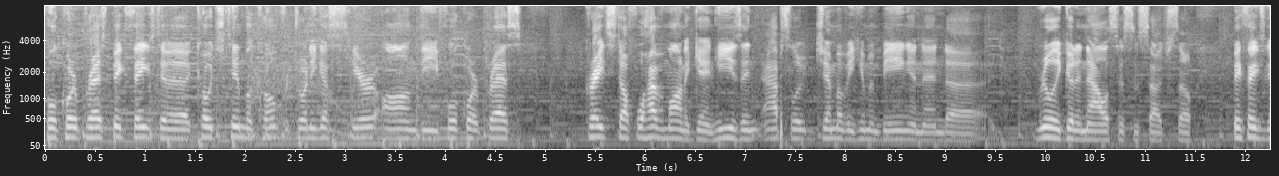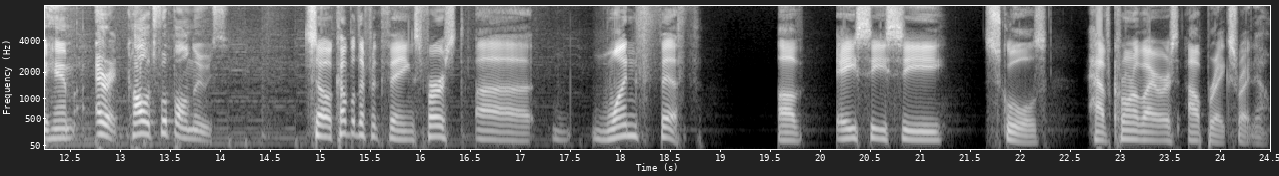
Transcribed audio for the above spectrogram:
Full Court Press, big thanks to Coach Tim LaComb for joining us here on the Full Court Press. Great stuff. We'll have him on again. He is an absolute gem of a human being and, and uh, really good analysis and such. So, big thanks to him. Eric, college football news. So, a couple different things. First, uh, one fifth of ACC schools have coronavirus outbreaks right now.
